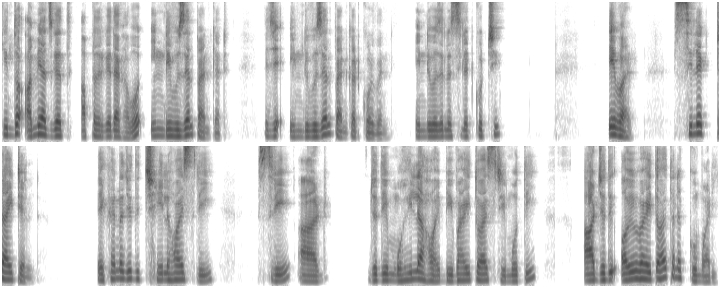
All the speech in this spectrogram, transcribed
কিন্তু আমি আজকে আপনাদেরকে দেখাবো ইন্ডিভিজুয়াল প্যান কার্ড এই যে ইন্ডিভিজুয়াল প্যান কার্ড করবেন ইন্ডিভিজুয়ালে সিলেক্ট করছি। এবার সিলেক্ট টাইটেল এখানে যদি ছেলে হয় স্ত্রী স্ত্রী আর যদি মহিলা হয়, বিবাহিত হয় শ্রীমতী, আর যদি অবিবাহিত হয় তাহলে কুমারী।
